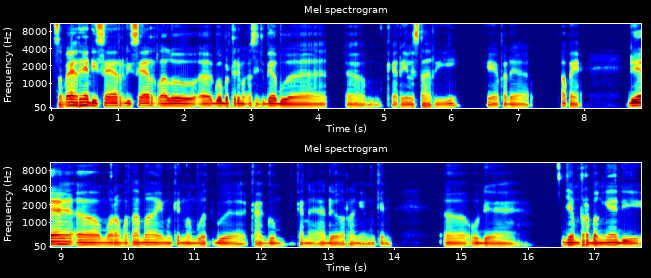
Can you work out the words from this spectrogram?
Sampai akhirnya di share di share lalu uh, gue berterima kasih juga buat um, Kerry Lestari ya pada apa ya dia um, orang pertama yang mungkin membuat gue kagum karena ada orang yang mungkin uh, udah jam terbangnya di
